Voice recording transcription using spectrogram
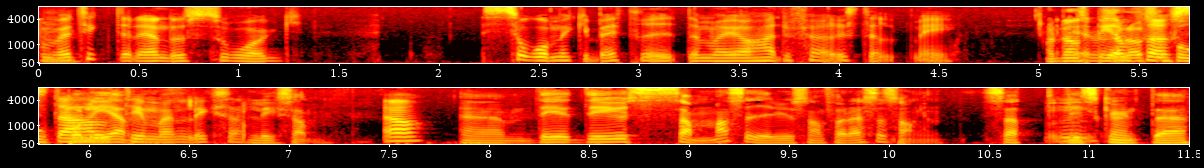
jag tyckte det ändå såg så mycket bättre ut än vad jag hade föreställt mig. Och de spelar också första fotboll igen. liksom. Liksom. Ja. Ehm, det, det är ju samma Sirius som förra säsongen, så att vi Mm. ska inte...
